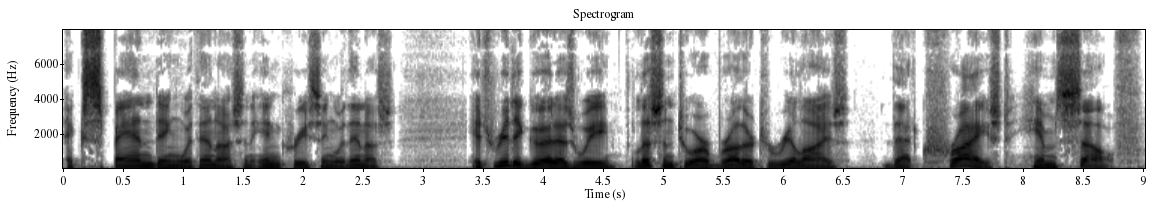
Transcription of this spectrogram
expanding within us and increasing within us. It's really good as we listen to our brother to realize that Christ Himself,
